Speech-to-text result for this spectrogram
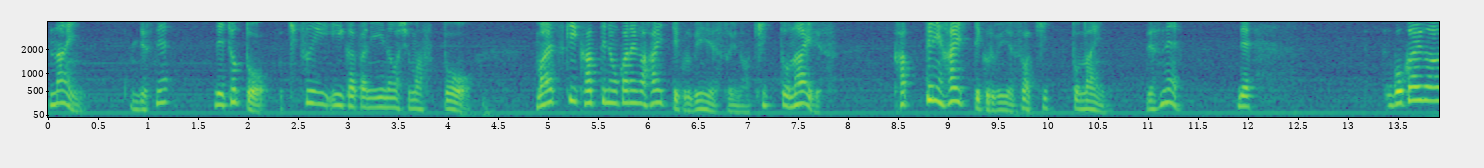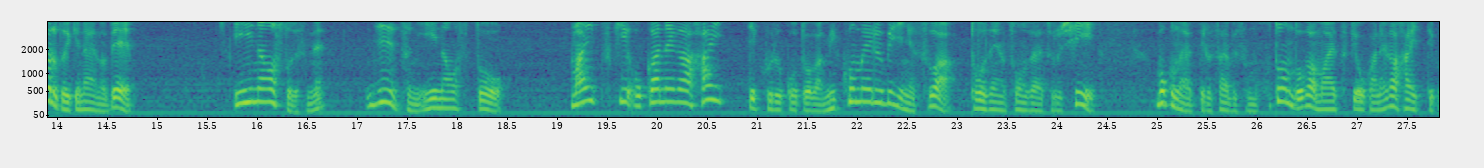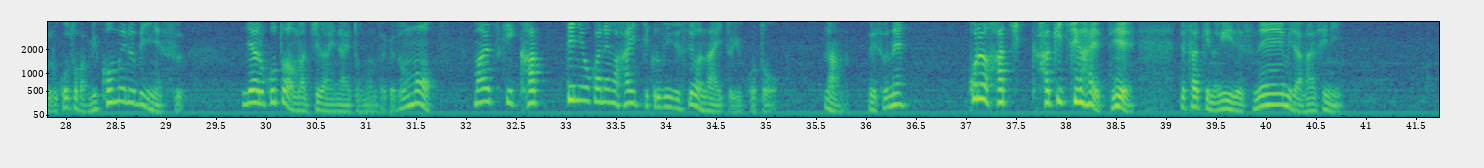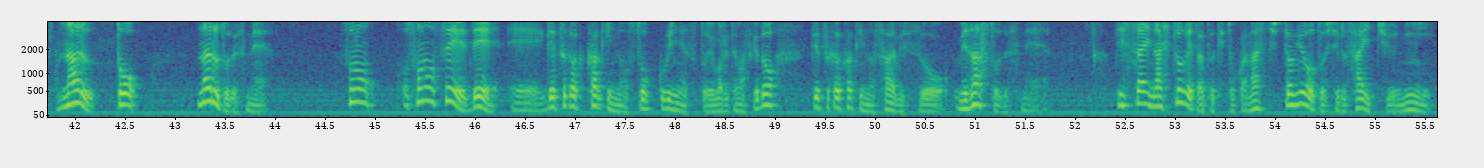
ないんですね。で、ちょっときつい言い方に言い直しますと、毎月勝手にお金が入ってくるビジネスというのはきっとないです。勝手に入ってくるビジネスはきっとないんですね。で、誤解があるといけないので、言い直すとですね、事実に言い直すと、毎月お金が入ってくることが見込めるビジネスは当然存在するし、僕のやってるサービスもほとんどが毎月お金が入ってくることが見込めるビジネスであることは間違いないと思うんだけども、毎月勝手にお金が入ってくるビジネスではないということなんですよね。これを履き違えて、さっきのいいですね、みたいな話になると、なるとですね、その、そのせいで、えー、月額課金のストックビジネスと呼ばれてますけど、月額課金のサービスを目指すとですね、実際成し遂げた時とか成し遂げようとしてる最中に、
